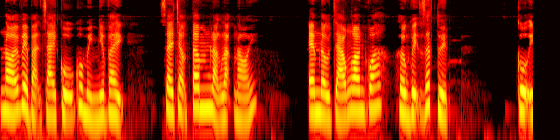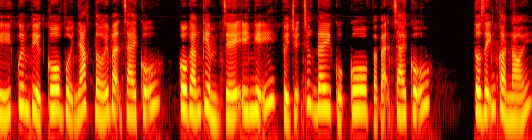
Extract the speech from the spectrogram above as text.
nói về bạn trai cũ của mình như vậy. Sai trọng tâm lặng lặng nói. Em nấu cháo ngon quá, hương vị rất tuyệt. Cố ý quên việc cô vừa nhắc tới bạn trai cũ, cố gắng kiểm chế ý nghĩ về chuyện trước đây của cô và bạn trai cũ. Tô Dĩnh còn nói,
